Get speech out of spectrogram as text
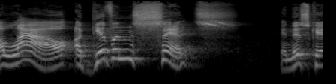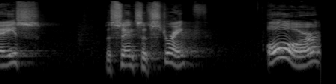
allow a given sense, in this case, the sense of strength, or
